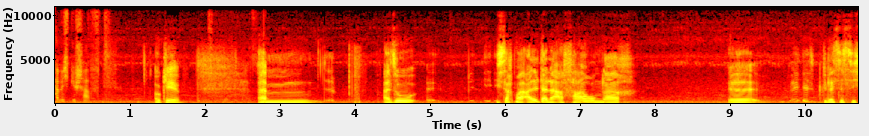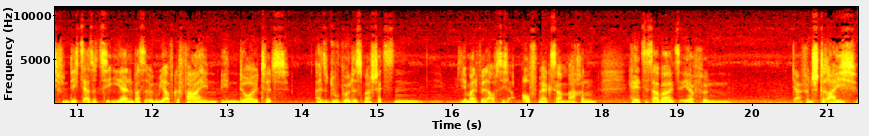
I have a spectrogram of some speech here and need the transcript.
habe ich geschafft. Okay. Ähm, also, ich sag mal, all deiner Erfahrung nach äh, lässt es sich für nichts assoziieren, was irgendwie auf Gefahr hin, hindeutet. Also du würdest mal schätzen, jemand will auf sich aufmerksam machen, hältst es aber als eher für einen ja, für einen Streich,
